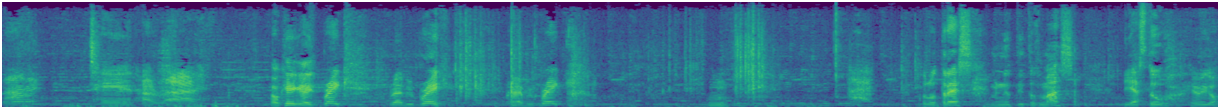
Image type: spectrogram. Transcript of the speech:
nine, ten. All right. Okay, guys, break. Grab your break. Grab your break. Mm. Solo tres minutitos más y ya estuvo. Here we go.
